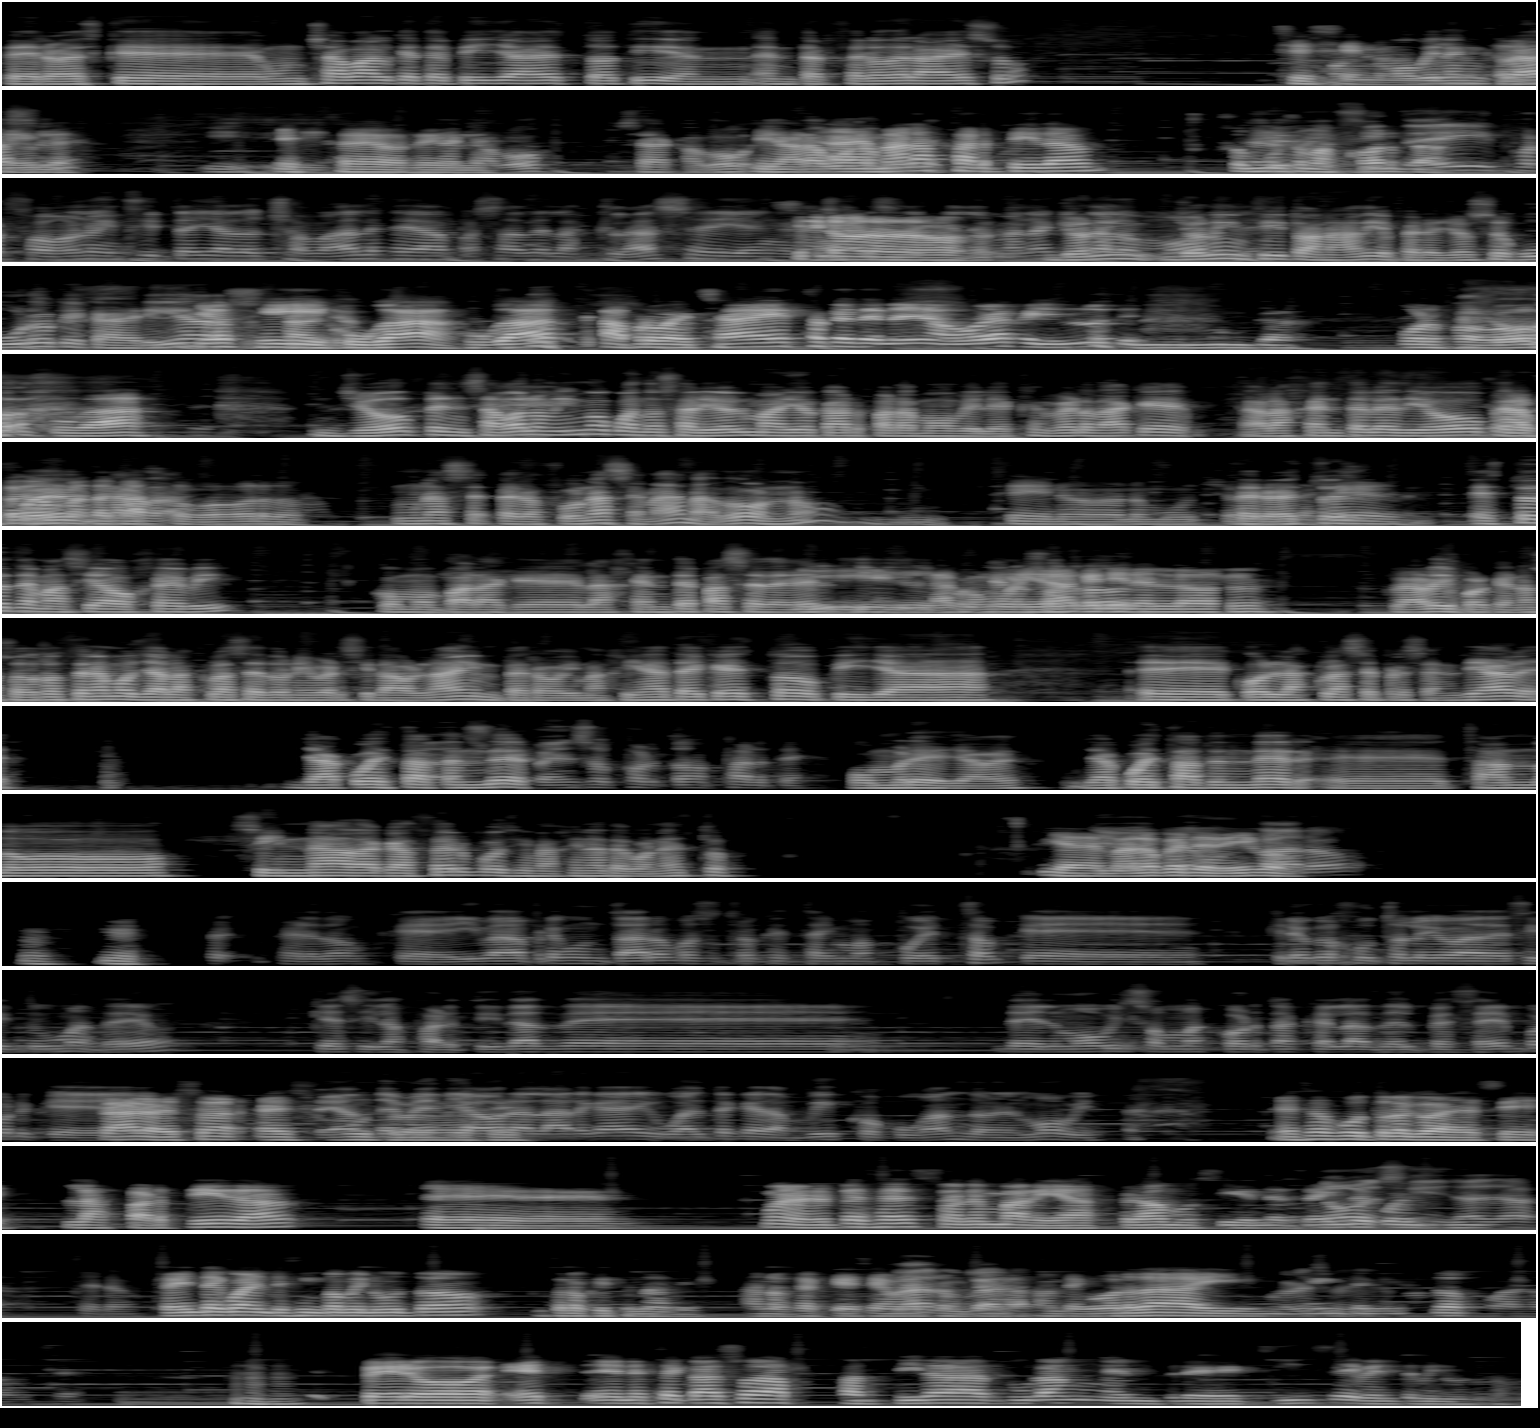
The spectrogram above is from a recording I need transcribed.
Pero es que un chaval que te pilla esto a ti en, tercero de la ESO... Sí, sí, no. Móvil en clase... Y, esto es horrible. Se acabó, se acabó. Y, ahora, bueno, Además las partidas son mucho más cortas. Por favor, no incitéis a los chavales a pasar de las clases y en Sí, no, no, no. Yo, yo, no incito a nadie, pero yo seguro que caería. Yo sí, jugar, jugar, aprovechar esto que tenéis ahora que yo no lo he tenido nunca. Por favor, jugad. Yo pensaba lo mismo cuando salió el Mario Kart para móviles, que es verdad que a la gente le dio, pero fue nada, gordo. Una pero fue una semana, dos, ¿no? Sí, no, no mucho. Pero esto es, esto es demasiado heavy como para que la gente pase de él. Y, la comunidad que tienen los... Claro, y porque nosotros tenemos ya las clases de universidad online, pero imagínate que esto pilla eh, con las clases presenciales ya cuesta atender. por todas partes. Hombre, ya ves, ya cuesta atender eh, estando sin nada que hacer, pues imagínate con esto. Y además lo que te digo. Mm, perdón, que iba a preguntaros vosotros que estáis más puestos, que creo que justo lo iba a decir tú, Mateo, que si las partidas de del móvil son más cortas que las del PC, porque claro, eso es de media hora larga, igual te quedas visco jugando en el móvil. Eso es justo lo que iba a decir. Las partidas eh, bueno, en el PC suelen variar, pero vamos, si entre 30, y 45 minutos no te lo quita nadie. A no ser que sea una claro, bastante gorda y 20 minutos, pues no sé. Pero en este caso las partidas duran entre 15 y 20 minutos.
